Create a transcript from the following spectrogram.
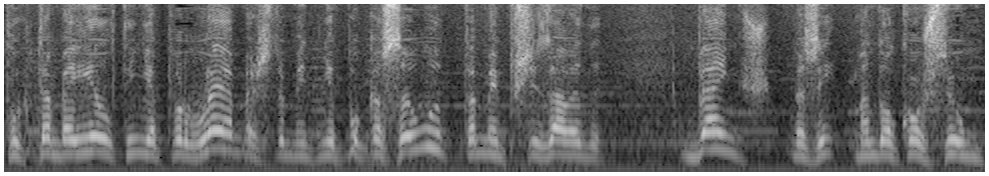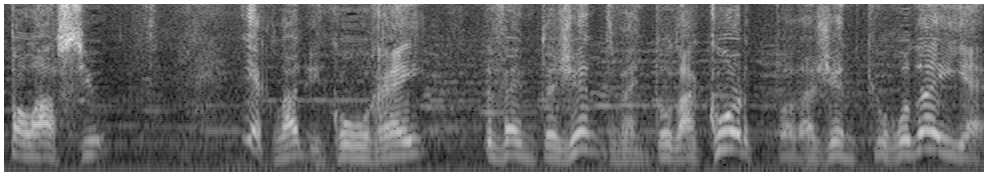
porque também ele tinha problemas, também tinha pouca saúde, também precisava de banhos, mas mandou construir um palácio e é claro, e com o rei vem muita gente, vem toda a corte, toda a gente que o rodeia.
